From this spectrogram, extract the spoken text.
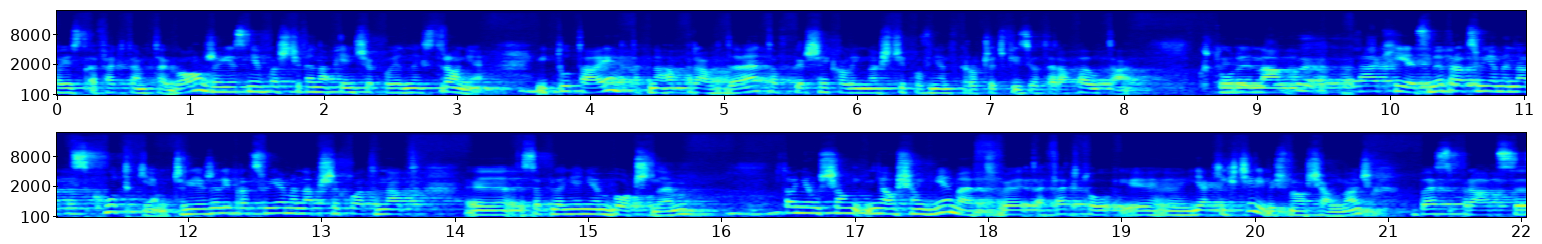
to jest efektem tego, że jest niewłaściwe napięcie po jednej stronie. I tutaj tak naprawdę to w pierwszej kolejności powinien wkroczyć fizjoterapeuta, który nam... Tak jest, my pracujemy nad skutkiem, czyli jeżeli pracujemy na przykład nad y, zaplenieniem bocznym, to nie, osiąg- nie osiągniemy efektu, y, jaki chcielibyśmy osiągnąć, bez pracy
